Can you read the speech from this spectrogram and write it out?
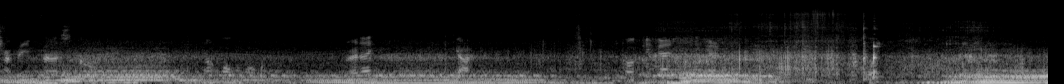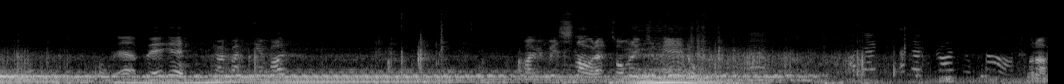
Chuck it in first. Up, wobble, wobble. Ready? Go. Come on, keep going, keep going. Hold it out a bit, yeah. Go back again, bud. Maybe a bit slower that time, I need to hand off. Um, I don't, I don't drive your car. I know.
